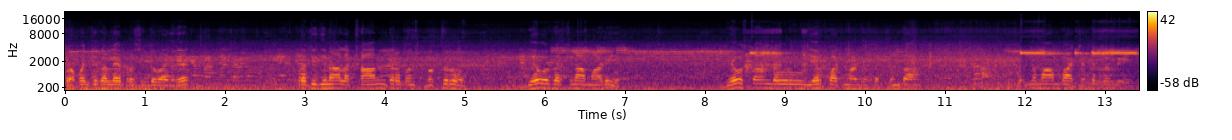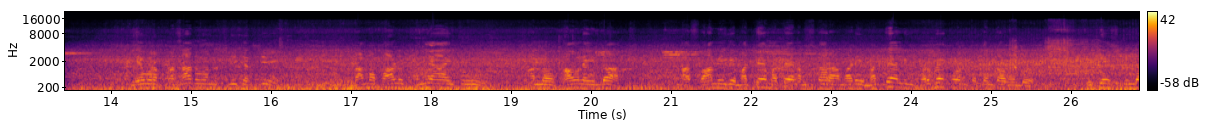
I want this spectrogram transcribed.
ಪ್ರಪಂಚದಲ್ಲೇ ಪ್ರಸಿದ್ಧವಾಗಿದೆ. ಪ್ರತಿದಿನ ಲಕ್ಷಾಂತರ ಭಕ್ತರು ದೇವರ ದರ್ಶನ ಮಾಡಿ ದೇವಸ್ಥಾನದವರು ಏರ್ಪಾಟು ಮಾಡಿರ್ತಕ್ಕಂಥ ಗಂಗಮಾಂಬ ಛತ್ರದಲ್ಲಿ ದೇವರ ಪ್ರಸಾದವನ್ನು ಸ್ವೀಕರಿಸಿ ನಮ್ಮ ಬಾಳು ಪುಣ್ಯ ಆಯಿತು ಅನ್ನೋ ಭಾವನೆಯಿಂದ ಆ ಸ್ವಾಮಿಗೆ ಮತ್ತೆ ಮತ್ತೆ ನಮಸ್ಕಾರ ಮಾಡಿ ಮತ್ತೆ ಅಲ್ಲಿಗೆ ಬರಬೇಕು ಅಂತಕ್ಕಂಥ ಒಂದು ಉದ್ದೇಶದಿಂದ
